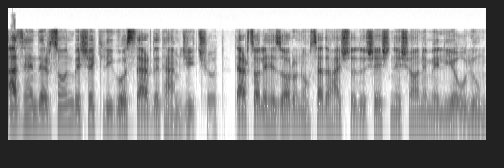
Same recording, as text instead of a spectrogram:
از هندرسون به شکلی گسترده تمجید شد. در سال 1986 نشان ملی علوم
